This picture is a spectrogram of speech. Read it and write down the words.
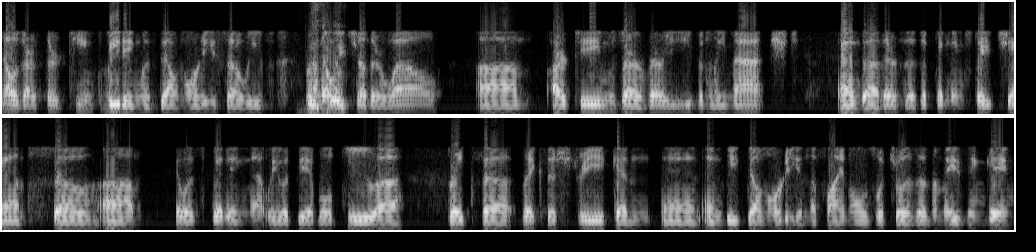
that was our 13th meeting with Del Norte, so we've we know each other well. Um, our teams are very evenly matched, and uh, they're the defending state champs. So um, it was fitting that we would be able to uh, break the break the streak and and and beat Del Norte in the finals, which was an amazing game.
